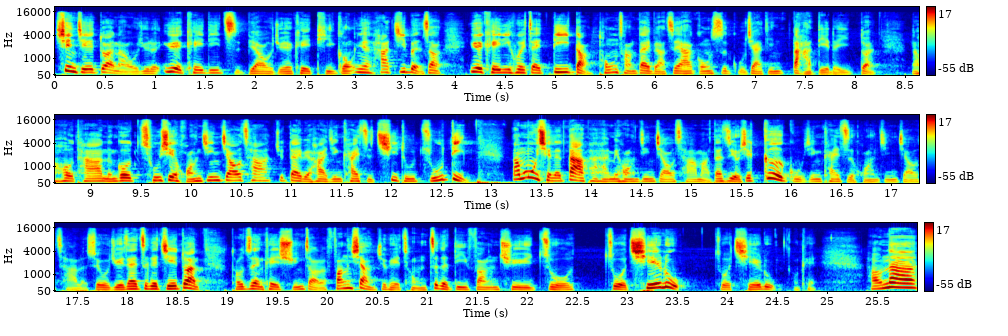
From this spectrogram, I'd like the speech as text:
现阶段呢、啊，我觉得月 K D 指标，我觉得可以提供，因为它基本上月 K D 会在低档，通常代表这家公司股价已经大跌了一段。然后它能够出现黄金交叉，就代表它已经开始企图筑底。那目前的大盘还没黄金交叉嘛？但是有些个股已经开始黄金交叉了，所以我觉得在这个阶段，投资人可以寻找的方向就可以从这个地方去做做切入，做切入。OK，好，那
